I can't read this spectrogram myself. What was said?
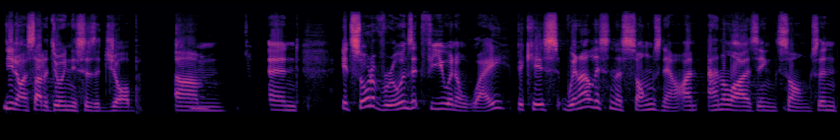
you know, I started doing this as a job, um, mm-hmm. and it sort of ruins it for you in a way because when I listen to songs now, I'm analyzing songs, and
